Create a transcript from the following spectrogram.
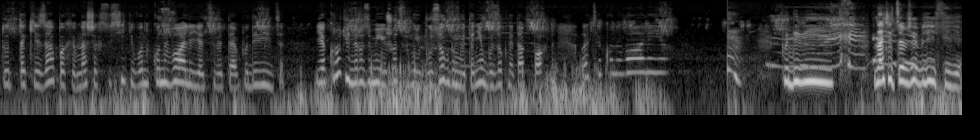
Тут такі запахи в наших сусідів, вон конвалія цвете, подивіться. Я кручу і не розумію, що це мій бузок, думаю, та ні, бузок не так пахне. А це конвалія. Подивіться. Значить, це вже в лісі є.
